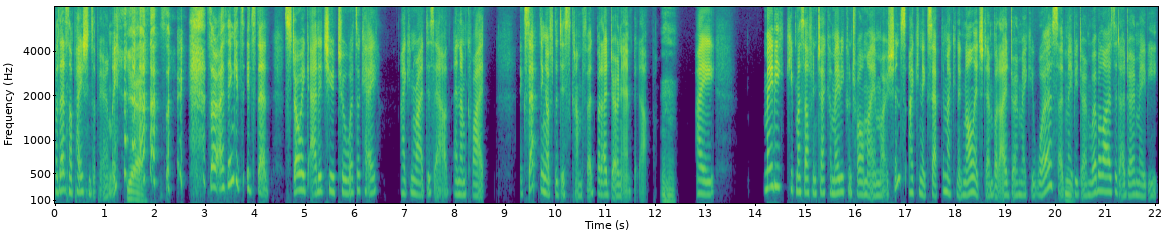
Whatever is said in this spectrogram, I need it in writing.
but that's not patience apparently. Yeah. so, so I think it's it's that stoic attitude towards okay, I can write this out, and I'm quite accepting of the discomfort, but I don't amp it up. hmm I maybe keep myself in check or maybe control my emotions. I can accept them, I can acknowledge them, but I don't make it worse. I maybe don't verbalize it. I don't maybe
